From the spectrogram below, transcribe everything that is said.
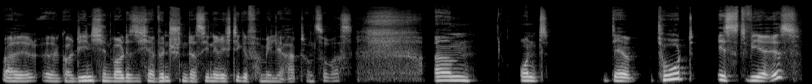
Weil äh, Goldinchen wollte sich ja wünschen, dass sie eine richtige Familie hat und sowas. Ähm, und der Tod ist, wie er ist.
